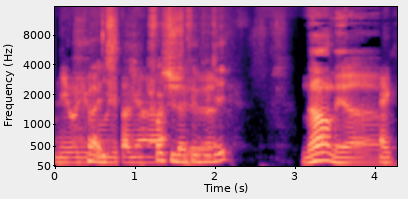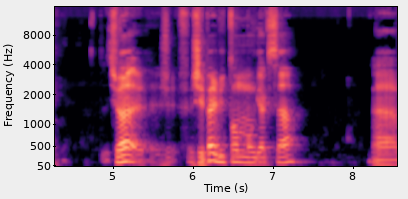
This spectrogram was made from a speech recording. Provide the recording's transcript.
Néo, du Ouais, coup, il est pas bien Je là. crois que tu l'as je- fait bugger. Non, mais euh, Avec- tu vois, je- j'ai pas lu tant de manga que ça. Euh,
